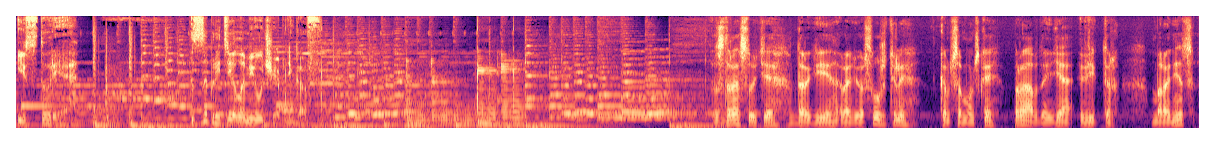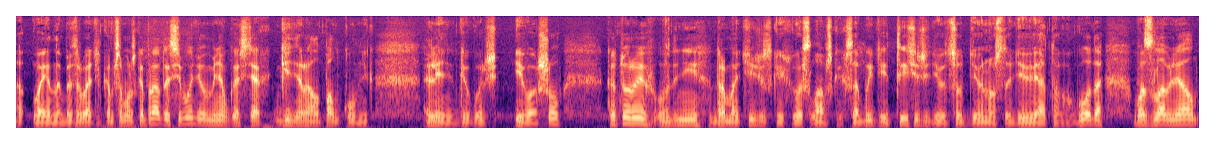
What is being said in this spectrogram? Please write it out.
История за пределами учебников. Здравствуйте, дорогие радиослушатели «Комсомольской правды». Я Виктор Баранец, военный обозреватель «Комсомольской правды». Сегодня у меня в гостях генерал-полковник Леонид Григорьевич Ивашов, который в дни драматических югославских событий 1999 года возглавлял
